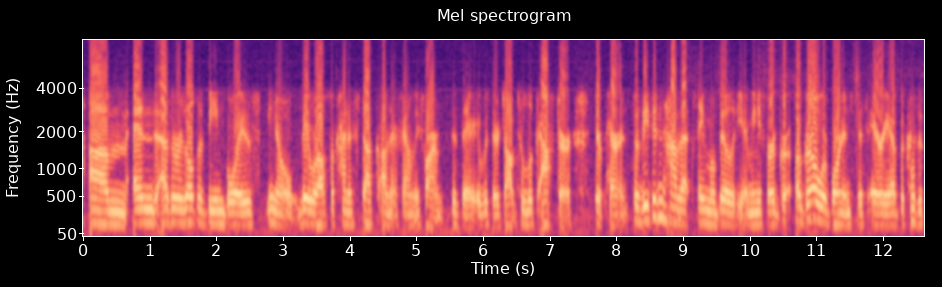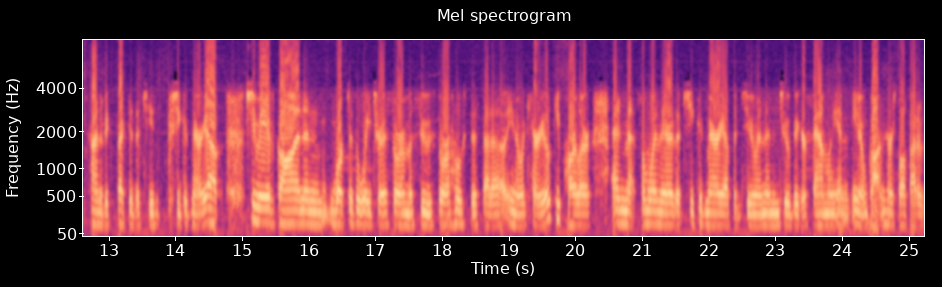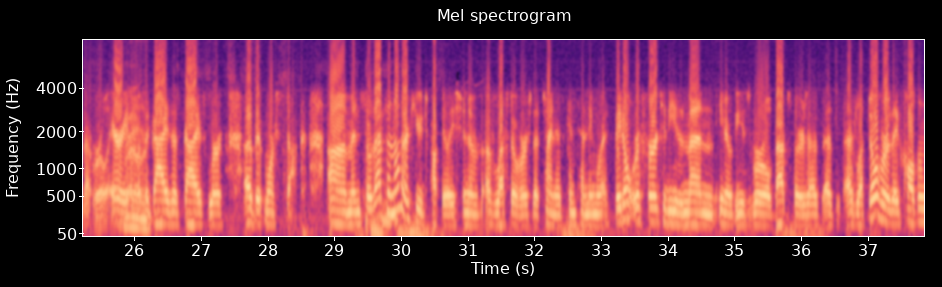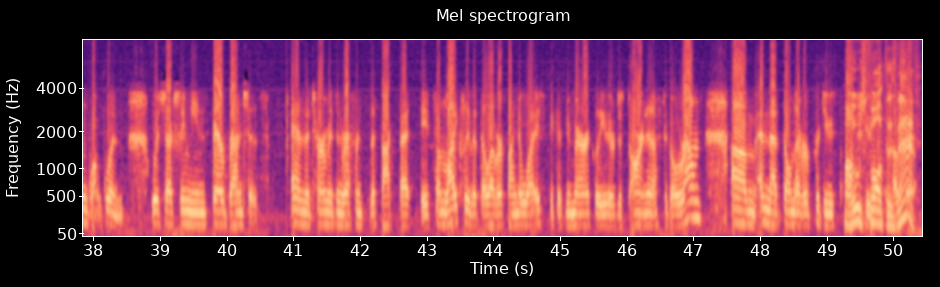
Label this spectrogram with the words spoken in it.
Um, and as a result of being boys, you know, they were also kind of stuck on their family farms because it was their job to look after their parents. So they didn't have that same mobility. I mean, if a, gr- a girl were born into this area, because it's kind of expected that she she could marry up, she may have gone and worked as a waitress or a masseuse or a hostess at a you know a karaoke parlor and met someone there that she could marry up into, and then into a bigger family, and you know, gotten herself out of that rural area. Right, but the guys, as guys, were a bit more stuck, um, and so that's another huge population of, of leftovers that China is contending with. They don't refer to these men, you know, these rural bachelors as, as, as leftover. They call them guanggun, which actually means bare branches. And the term is in reference to the fact that it's unlikely that they'll ever find a wife because numerically there just aren't enough to go around, um, and that they'll never produce. Well, whose fault is that?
